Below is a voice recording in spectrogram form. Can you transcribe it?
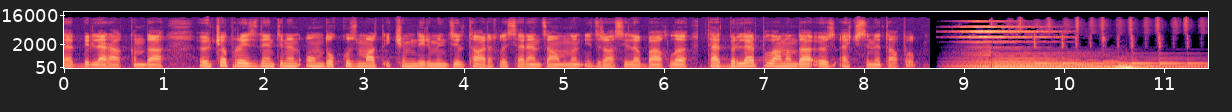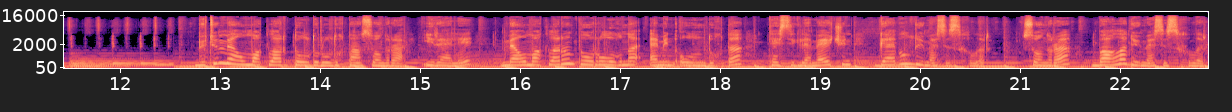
tədbirlər haqqında ölkə prezidentinin 19 mart 2020-ci il tarixli sərəncamının icrası ilə bağlı tədbirlər planında öz əksini tapıb. Bütün məlumatlar doldurulduqdan sonra irəli, məlumatların doğruluğuna əmin olunduqda təsdiqləmək üçün qəbul düyməsi sıxılır. Sonra bağla düyməsi sıxılır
